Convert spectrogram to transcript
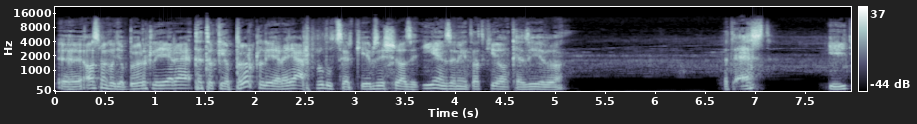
Ö, Az meg, hogy a Berkeley-re, tehát aki a Berkeley-re járt producer képzésre, az egy ilyen zenét ad ki a kezéből. Tehát ezt, így,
